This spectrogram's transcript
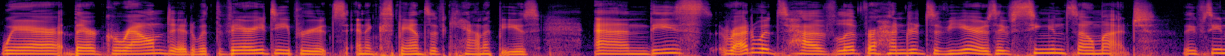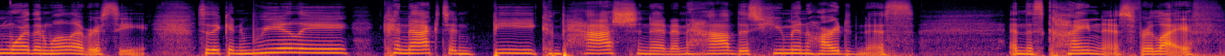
where they're grounded with very deep roots and expansive canopies. And these redwoods have lived for hundreds of years. They've seen so much. They've seen more than we'll ever see. So they can really connect and be compassionate and have this human heartedness and this kindness for life.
